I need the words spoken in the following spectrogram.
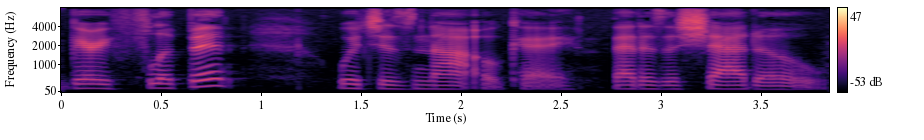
very flippant, which is not okay. That is a shadow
